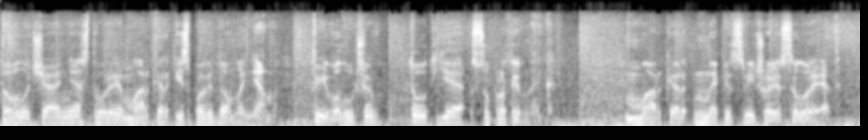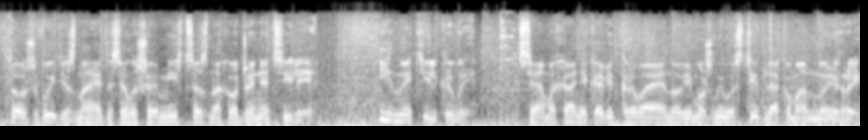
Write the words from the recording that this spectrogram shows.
влучання створює маркер із повідомленням: ти влучив, тут є супротивник. Маркер не підсвічує силует, тож ви дізнаєтеся лише місце знаходження цілі. І не тільки ви. Ця механіка відкриває нові можливості для командної гри.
